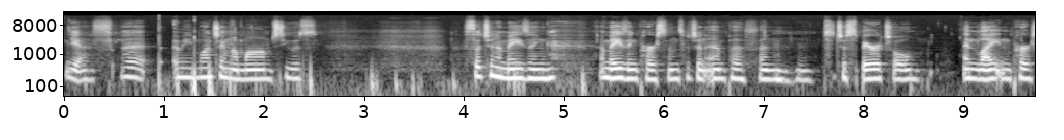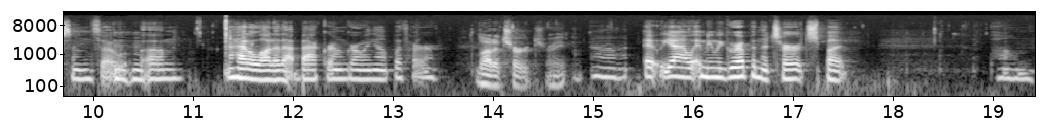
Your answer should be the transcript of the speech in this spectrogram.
Yes, uh, I mean, watching my mom, she was such an amazing, amazing person, such an empath, and Mm-hmm. such a spiritual, enlightened person. So Mhm. um, I had a lot of that background growing up with her. A lot of church, right? Uh, it, yeah, I mean, we grew up in the church, but um,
